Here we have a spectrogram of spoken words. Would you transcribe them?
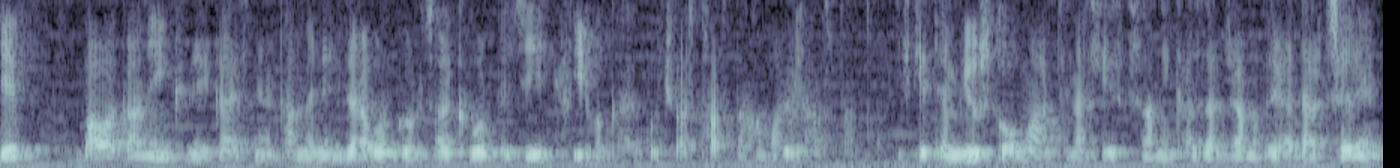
Եվ բավական է ինքը ներկայացնի ընդհանրեն այդ գրավոր գործարքը, որպեսզի իր վկայակոչված փաստը համարվի հաստատված։ Իսկ եթե մյուս կողմը արդեն ասի ես 25000 դրամը վերադարձել եմ,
